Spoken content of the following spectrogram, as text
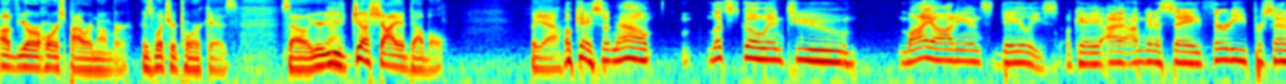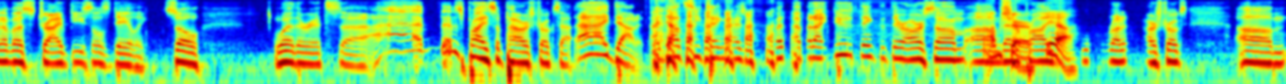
of your horsepower number is what your torque is. So you're Yeah. you just shy of double. But yeah, Okay, so now let's go into my audience dailies. Okay, I, I'm going to say 30% of us drive diesels daily. So whether it's, uh, I, there's probably some power strokes out. I doubt it. I doubt C10 guys, but but I do think that there are some um, I'm that sure, are probably yeah. running power strokes. Um,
